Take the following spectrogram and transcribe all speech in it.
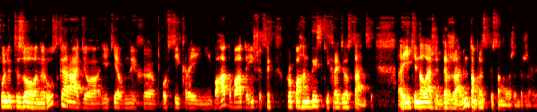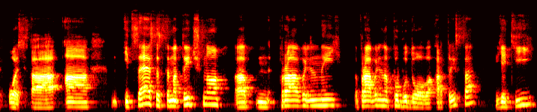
політизоване русське радіо, яке в них е, по всій країні, і багато багато інших цих пропагандистських радіостанцій, е, які належать державі. Ну там в принципі все належить державі. Ось а, а і це систематично правильний, правильна побудова артиста, який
